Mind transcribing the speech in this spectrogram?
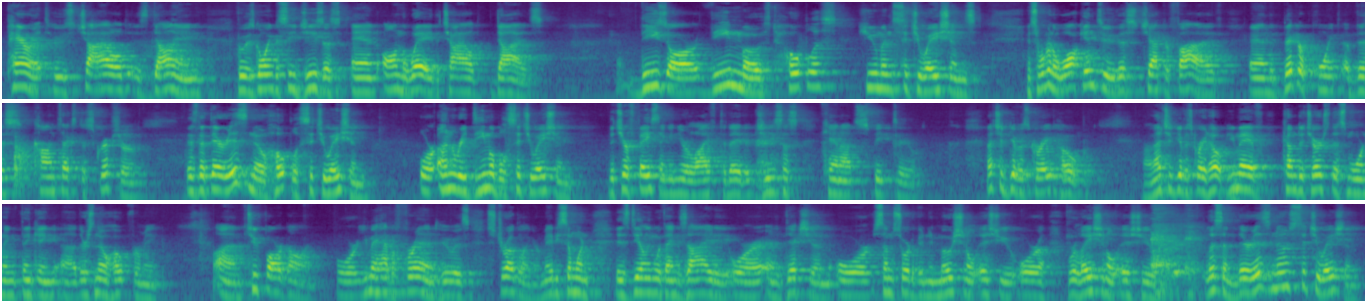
parent whose child is dying who is going to see Jesus, and on the way, the child dies. These are the most hopeless human situations. And so we're going to walk into this chapter 5, and the bigger point of this context of Scripture is that there is no hopeless situation or unredeemable situation that you're facing in your life today that Jesus cannot speak to. That should give us great hope. Uh, that should give us great hope. You may have come to church this morning thinking, uh, there's no hope for me. I'm too far gone. Or you may have a friend who is struggling, or maybe someone is dealing with anxiety or an addiction or some sort of an emotional issue or a relational issue. Listen, there is no situation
